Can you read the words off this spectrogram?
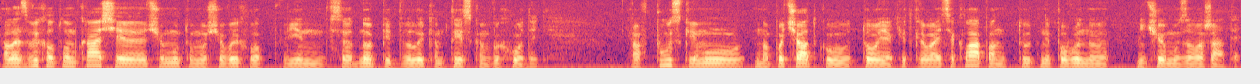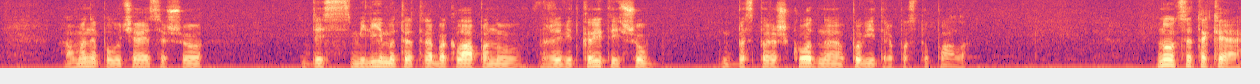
Але з вихлопом краще. Чому? Тому що вихлоп він все одно під великим тиском виходить. А впуск йому на початку, то як відкривається клапан, тут не повинно нічого йому заважати. А в мене виходить, що десь міліметр треба клапану вже відкрити, щоб безперешкодно повітря поступало. Ну, це таке.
